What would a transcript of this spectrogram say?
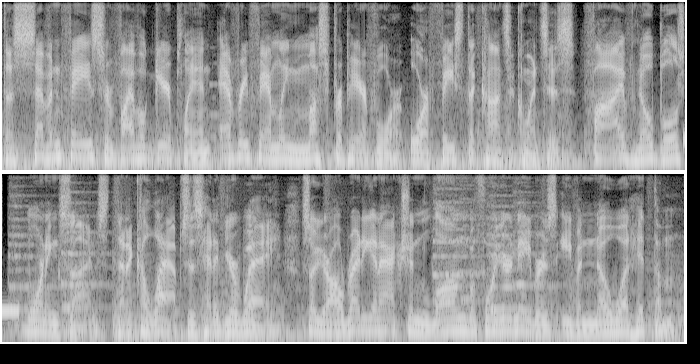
the seven phase survival gear plan every family must prepare for or face the consequences. Five no bullshit warning signs that a collapse is headed your way, so you're already in action long before your neighbors even know what hit them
